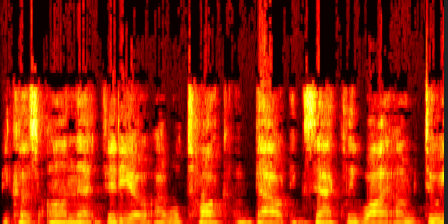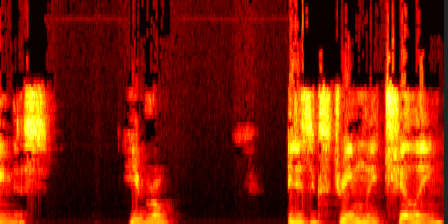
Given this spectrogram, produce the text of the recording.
because on that video I will talk about exactly why I'm doing this, he wrote. It is extremely chilling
